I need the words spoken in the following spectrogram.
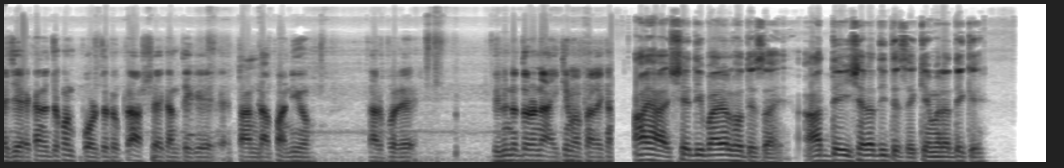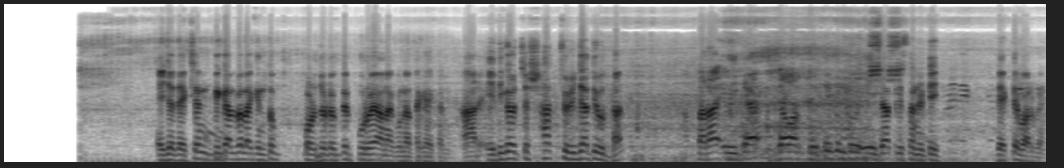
এই যে এখানে যখন পর্যটকরা আসে এখান থেকে ঠান্ডা পানীয় তারপরে বিভিন্ন ধরনের আইটেম আপনার এখানে হায় হায় সে দি ভাইরাল হতে চায়। আর দিয়ে ইশারা দিতেছে ক্যামেরা দেখে। এই যে দেখছেন, বিকালবেলা কিন্তু পর্যটকদের পুরোই আনাগোনা থাকে এখানে। আর এদিকে হচ্ছে সাতচুরি জাতীয় উদ্যান। আপনারা এইটা যাওয়ার পথে কিন্তু এই যাত্রী স্থানটি দেখতে পারবেন।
